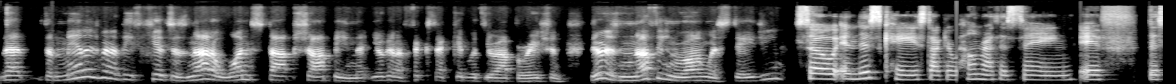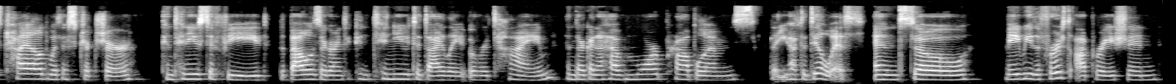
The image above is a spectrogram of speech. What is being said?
that the management of these kids is not a one stop shopping that you're going to fix that kid with your operation. There is nothing wrong with staging. So, in this case, Dr. Helmrath is saying if this child with a stricture continues to feed, the bowels are going to continue to dilate over time and they're going to have more problems that you have to deal with. And so, maybe the first operation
